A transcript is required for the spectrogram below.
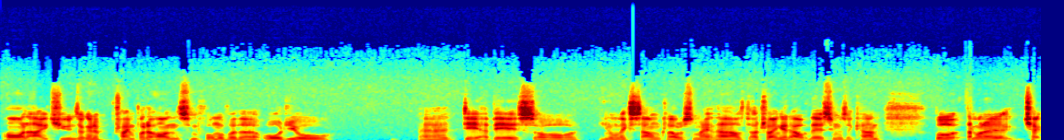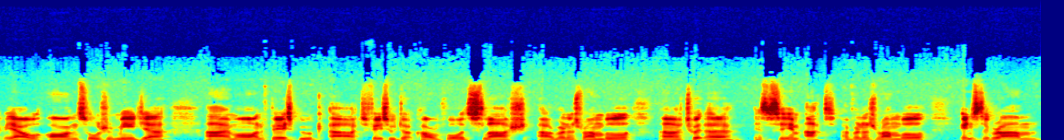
on iTunes. I'm going to try and put it on some form of other audio uh, database or you know like SoundCloud or something like that. I'll, I'll, try and get it out there as soon as I can. But if you want to check me out on social media, I'm on Facebook at facebook.com forward slash Runners Ramble. Uh, Twitter is the same at Runners Ramble. Instagram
